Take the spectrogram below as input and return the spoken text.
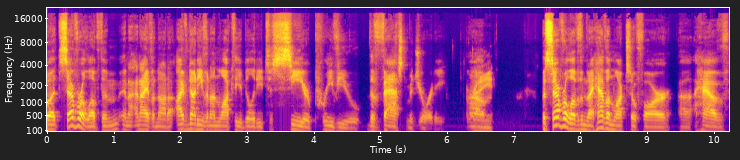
but several of them, and, and I've not, I've not even unlocked the ability to see or preview the vast majority. Um, but several of them that I have unlocked so far uh, have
